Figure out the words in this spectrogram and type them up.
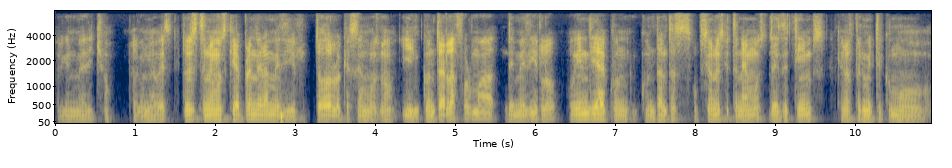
alguien me ha dicho alguna vez. Entonces tenemos que aprender a medir todo lo que hacemos, ¿no? Y encontrar la forma de medirlo. Hoy en día con, con tantas opciones que tenemos desde Teams que nos permite como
